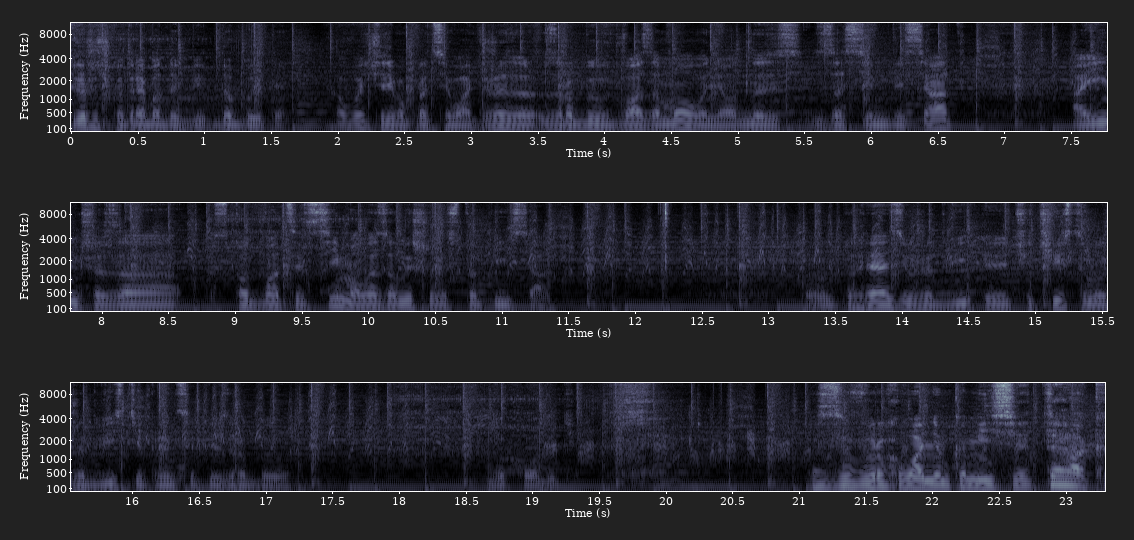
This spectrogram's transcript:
Трішечку треба добити. Ввечері попрацювати. Вже зробив два замовлення: одне за 70, а інше за 127, але залишили 150. От грязі вже дві, е, чи чистимо вже 200, в принципі, зробив. Виходить. З вирахуванням комісії. Так,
